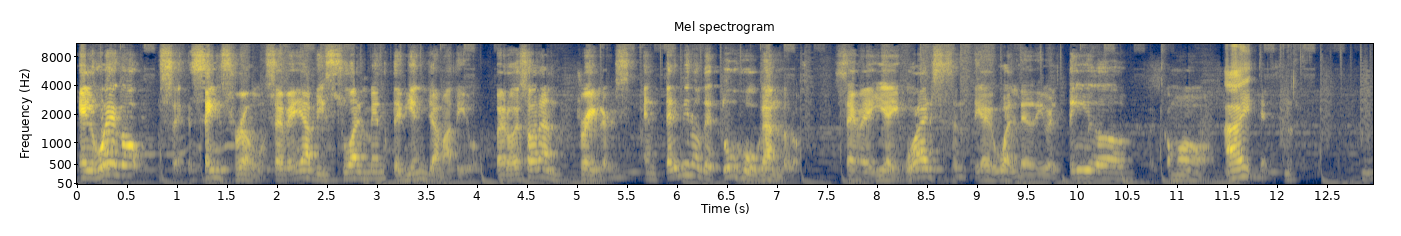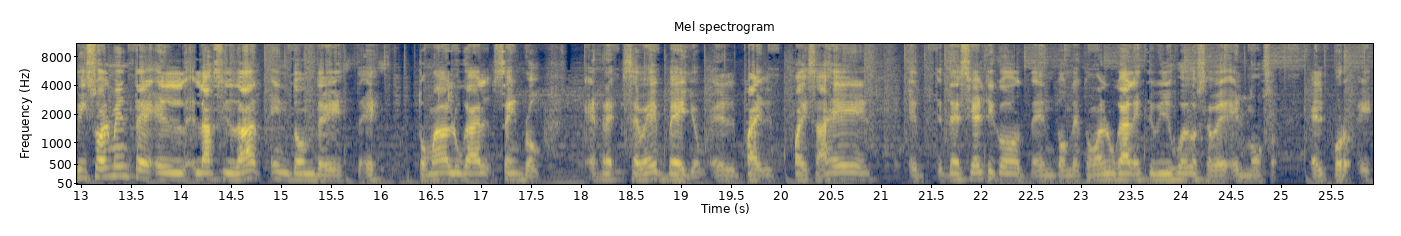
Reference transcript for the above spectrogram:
el juego Saints Row se veía visualmente bien llamativo, pero eso eran trailers. En términos de tú jugándolo, se veía igual, se sentía igual de divertido, como... Hay, visualmente la ciudad en donde toma lugar Saint Row eh, se ve bello. El, paisaje eh, desértico en donde toma lugar este videojuego se ve hermoso. El por, eh,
